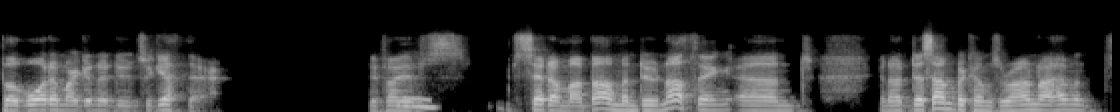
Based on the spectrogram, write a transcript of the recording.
But what am I going to do to get there? If I mm. sit on my bum and do nothing, and you know December comes around, I haven't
